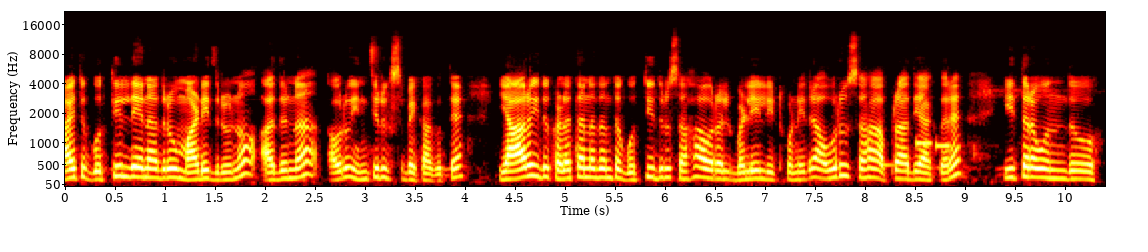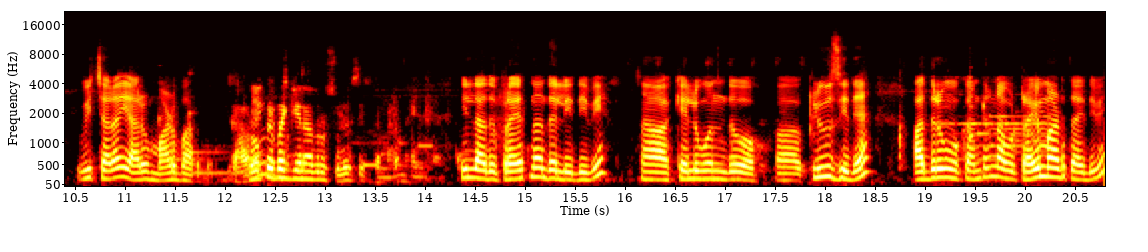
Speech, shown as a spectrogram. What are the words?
ಆಯಿತು ಗೊತ್ತಿಲ್ಲದೆ ಏನಾದರೂ ಮಾಡಿದ್ರು ಅದನ್ನ ಅವರು ಹಿಂತಿರುಗಿಸ್ಬೇಕಾಗುತ್ತೆ. ಯಾರು ಇದು ಕಳ್ಳತನದಂತ ಗೊತ್ತಿದ್ರು ಸಹ ಅವರಲ್ಲಿ ಬಳಿಯಲ್ಲಿ ಇಟ್ಕೊಂಡಿದ್ರೆ ಅವರು ಸಹ ಅಪರಾಧಿ ಆಗ್ತಾರೆ. ಈ ತರ ಒಂದು ವಿಚಾರ ಯಾರು ಮಾಡಬಾರ್ದು. ಆರೋಪಿ ಬಗ್ಗೆ ಏನಾದರೂ ಸುಳಿವು ಮೇಡಮ್ ಇಲ್ಲ ಅದು ಪ್ರಯತ್ನದಲ್ಲಿದ್ದೀವಿ. ಕೆಲವೊಂದು ಕ್ಲೂಸ್ ಇದೆ. ಅದ್ರ ಮುಖಾಂತರ ನಾವು ಟ್ರೈ ಮಾಡ್ತಾ ಇದ್ದೀವಿ.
